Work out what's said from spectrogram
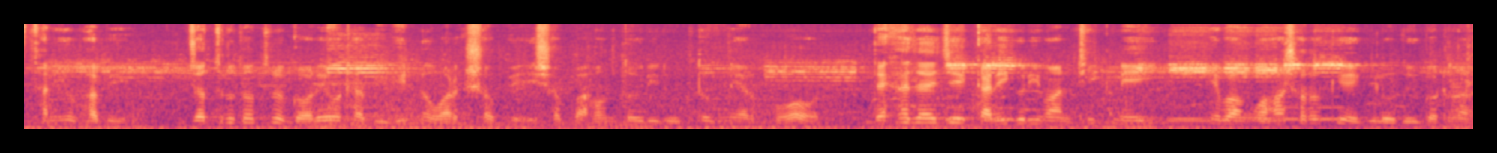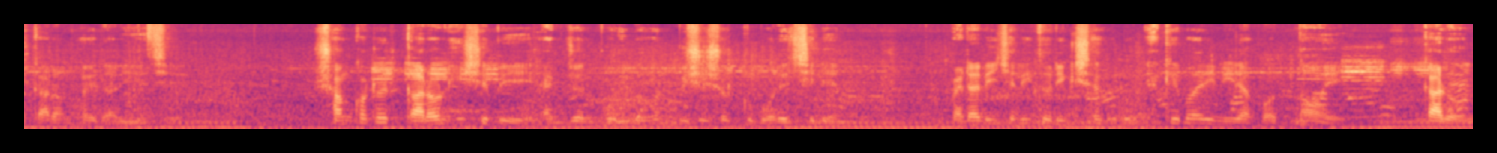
স্থানীয়ভাবে যত্রতত্র গড়ে ওঠা বিভিন্ন ওয়ার্কশপে এসব বাহন তৈরির উদ্যোগ নেওয়ার পর দেখা যায় যে কারিগরি মান ঠিক নেই এবং মহাসড়কে এগুলো দুর্ঘটনার কারণ হয়ে দাঁড়িয়েছে। সংকটের কারণ হিসেবে একজন পরিবহন বিশেষজ্ঞ বলেছিলেন ব্যাটারি চালিত রিক্সাগুলো একেবারেই নিরাপদ নয়। কারণ,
